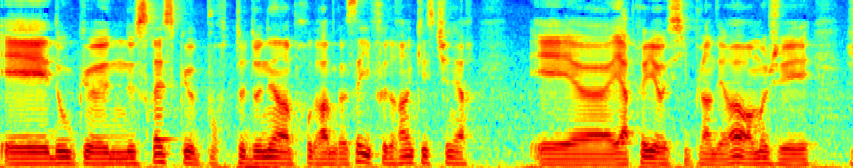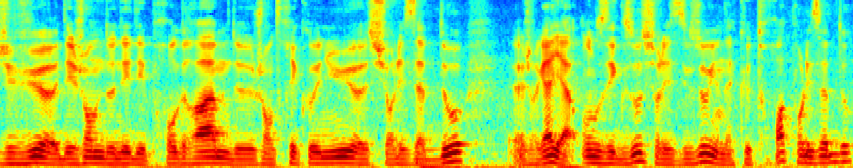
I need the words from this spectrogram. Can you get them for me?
Et donc, euh, ne serait-ce que pour te donner un programme comme ça, il faudrait un questionnaire. Et, euh, et après, il y a aussi plein d'erreurs. Moi, j'ai vu euh, des gens me donner des programmes de gens très connus sur les abdos. je regarde, il y a 11 exos. Sur les exos, il n'y en a que 3 pour les abdos.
